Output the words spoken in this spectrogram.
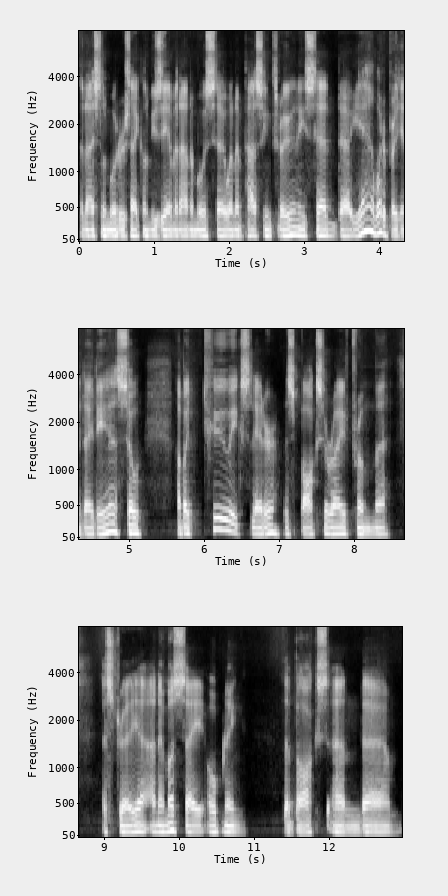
the National Motorcycle Museum in Anamosa when I'm passing through." And he said, uh, "Yeah, what a brilliant idea!" So about two weeks later, this box arrived from uh, Australia, and I must say, opening the box and um,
